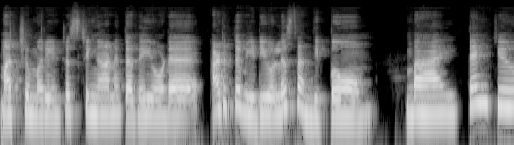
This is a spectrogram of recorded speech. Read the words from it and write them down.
மற்றும் ஒரு இன்ட்ரெஸ்டிங்கான கதையோட அடுத்த வீடியோவில் சந்திப்போம். பாய் தேங்க்யூ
